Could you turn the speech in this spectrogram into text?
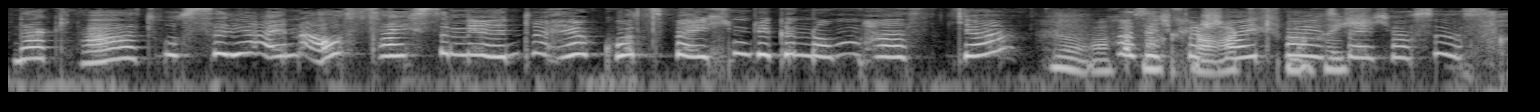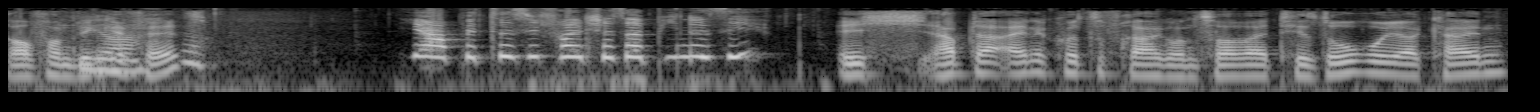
na klar, suchst du dir einen aus, zeigst du mir hinterher kurz, welchen du genommen hast, ja? Ja, Dass ich klar, Bescheid weiß, ich. welcher es ist. Frau von Winkelfels, Ja, bitte, Sie falsche Sabine, Sie. ich habe da eine kurze Frage und zwar, weil Tesoro ja kein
